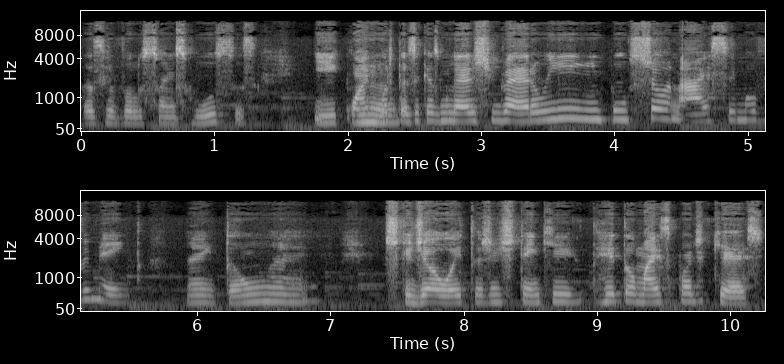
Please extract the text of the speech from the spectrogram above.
das revoluções russas e com a uhum. importância que as mulheres tiveram em impulsionar esse movimento. Né? Então, é, acho que dia 8 a gente tem que retomar esse podcast.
